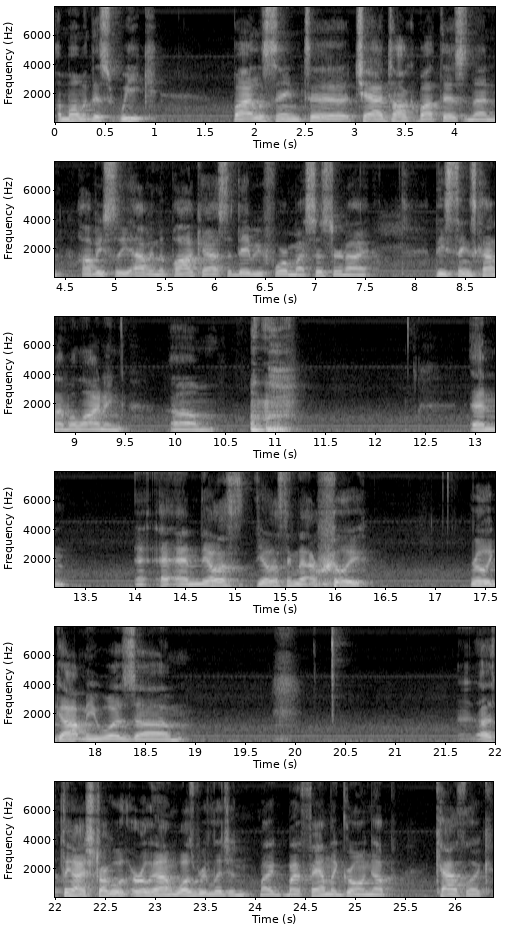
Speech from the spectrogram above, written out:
a moment this week by listening to Chad talk about this, and then obviously having the podcast the day before my sister and I. These things kind of aligning, um, and and the other the other thing that really really got me was um, a thing I struggled with early on was religion. My my family growing up Catholic,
